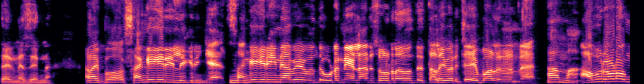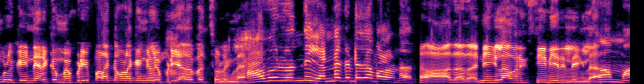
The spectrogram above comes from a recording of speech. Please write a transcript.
சரிண்ணா சரிண்ணா. ஆனா இப்போ சங்ககிரியில் இருக்கிறீங்க. சங்ககிரினாவே வந்து உடனே எல்லாரும் சொல்றது வந்து தலைவர் ஜெயபாலன் அண்ணன் ஆமா. அவரோட உங்களுக்கு நெருக்கம் எப்படி? பழக்க வழக்கங்கள் எப்படி? அதை பத்தி சொல்லுங்களேன். அவர் வந்து என்ன கண்டு தான் பழகினார் ஆ, அதான் அதான். நீங்களா அவருக்கு சீனியர் இல்லைங்களா? ஆமா.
